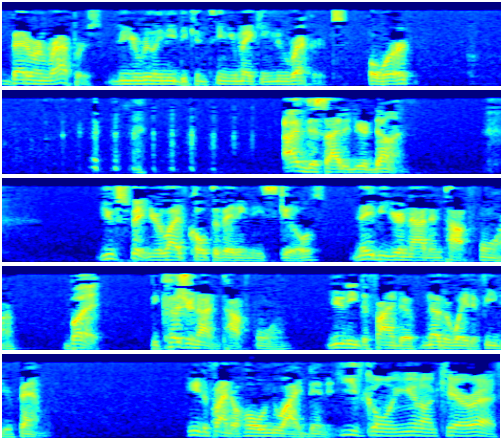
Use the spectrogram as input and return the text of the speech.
veteran rappers, do you really need to continue making new records? A word. I've decided you're done. You've spent your life cultivating these skills. Maybe you're not in top form, but because you're not in top form, you need to find another way to feed your family. You need to find a whole new identity. He's going in on KRS.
